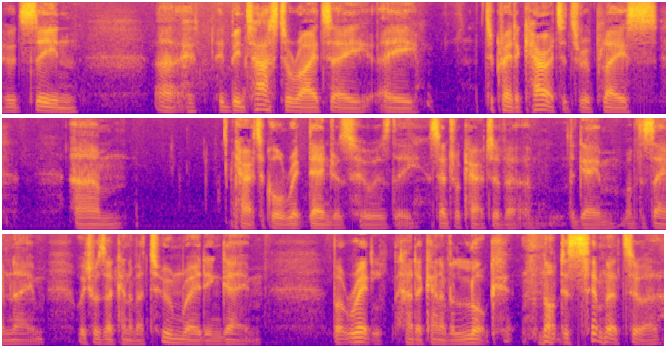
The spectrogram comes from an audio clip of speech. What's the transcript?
who'd seen, uh, he'd been tasked to write a, a to create a character to replace um, a character called Rick Dangerous, who was the central character of, a, of, the game of the same name, which was a kind of a tomb raiding game. But Rick had a kind of a look not dissimilar to a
